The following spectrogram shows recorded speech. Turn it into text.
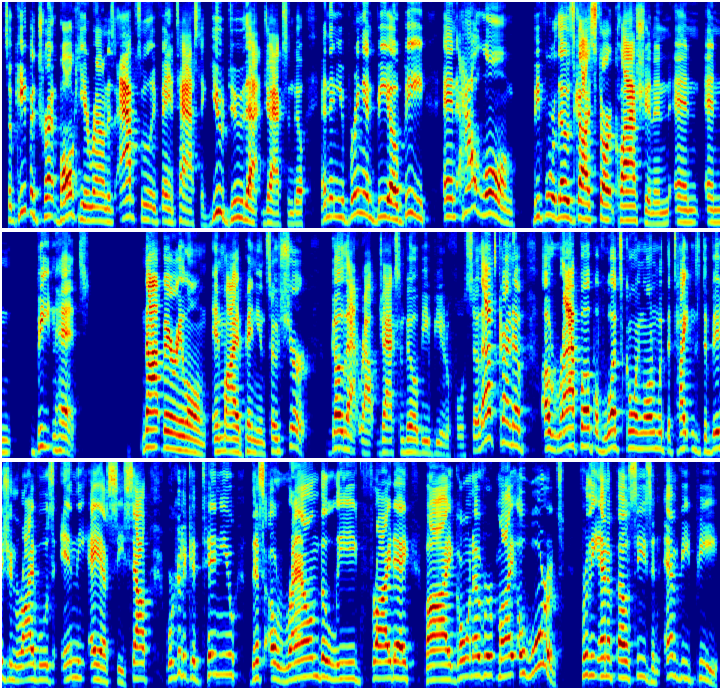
So keeping Trent Baalke around is absolutely fantastic. You do that, Jacksonville. And then you bring in BOB. And how long before those guys start clashing and and and beating heads? Not very long, in my opinion. So sure, go that route. Jacksonville be beautiful. So that's kind of a wrap up of what's going on with the Titans division rivals in the AFC South. We're going to continue this around the league Friday by going over my awards for the NFL season MVP.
